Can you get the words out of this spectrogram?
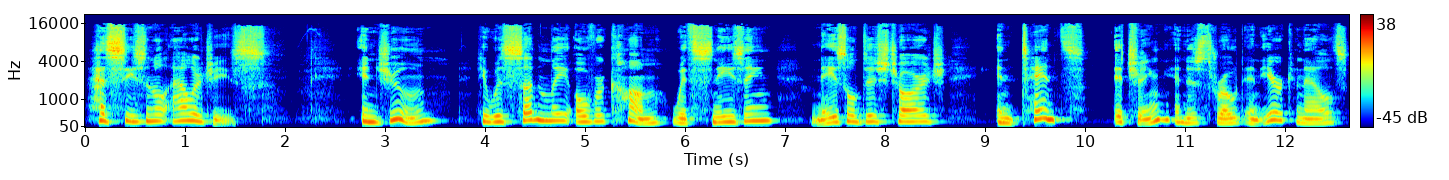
has seasonal allergies. In June, he was suddenly overcome with sneezing, nasal discharge, intense itching in his throat and ear canals,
